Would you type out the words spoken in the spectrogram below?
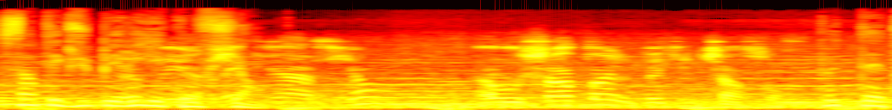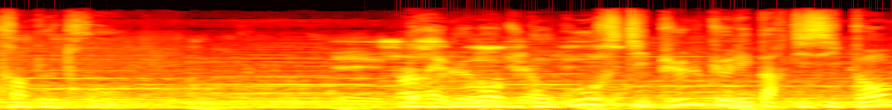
Saint-Exupéry est confiant. En vous chantant une petite chanson. Peut-être un peu trop. Le règlement du concours stipule que les participants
